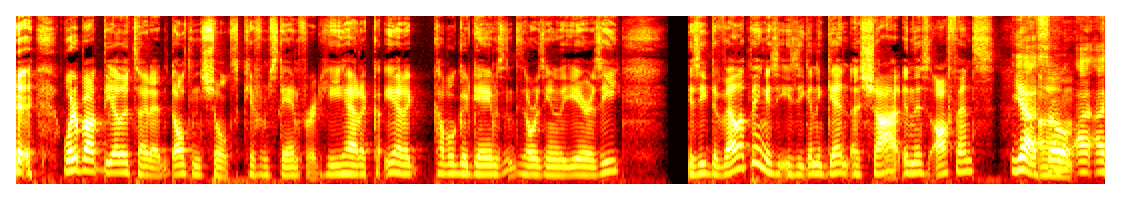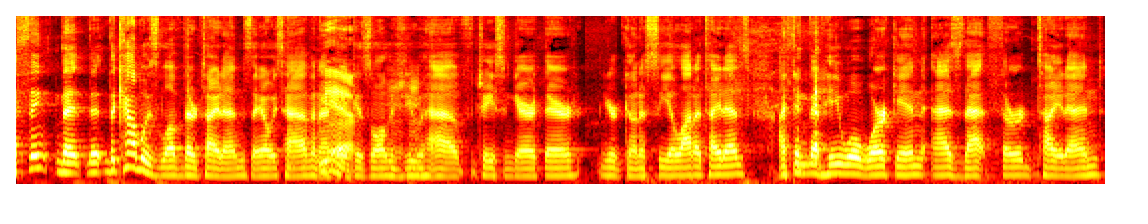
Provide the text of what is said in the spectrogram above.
what about the other tight end, Dalton Schultz, kid from Stanford? He had a he had a couple good games towards the end of the year. Is he is he developing? Is he, is he going to get a shot in this offense? Yeah, so Um, I, I think that the, the Cowboys love their tight ends. They always have, and I Yeah. think as long as you have Jason Garrett there, you're gonna see a lot of tight ends. I think that he will work in as that third tight end,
